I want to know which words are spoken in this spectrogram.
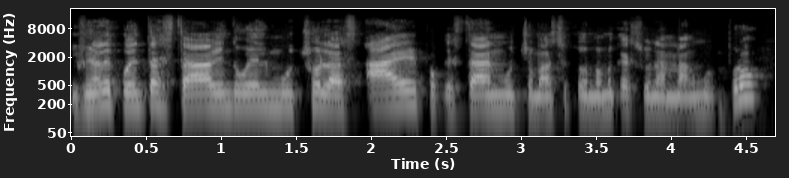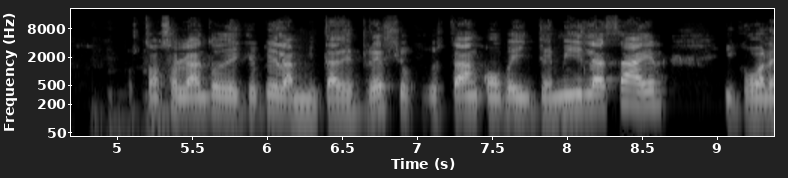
Y al final de cuentas estaba viendo él mucho las Air porque estaban mucho más económicas que una MacBook Pro. Pues estamos hablando de creo que la mitad de precio, que estaban como 20 mil las Air y como,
